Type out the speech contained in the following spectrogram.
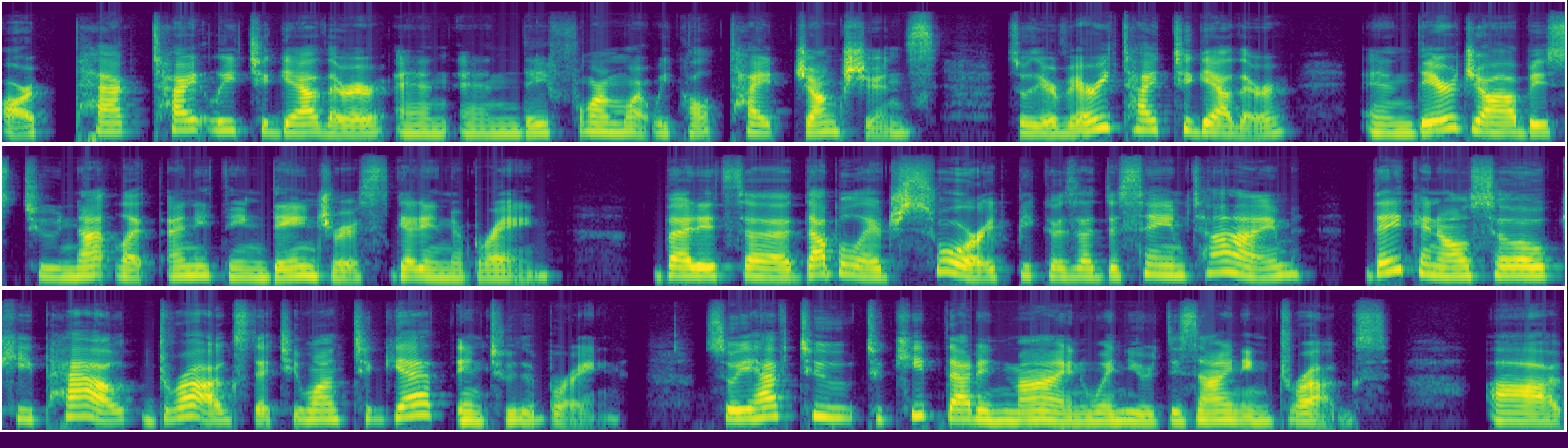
are packed tightly together and, and they form what we call tight junctions. So they're very tight together, and their job is to not let anything dangerous get in the brain but it's a double edged sword because at the same time, they can also keep out drugs that you want to get into the brain. So you have to, to keep that in mind when you're designing drugs. Uh,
